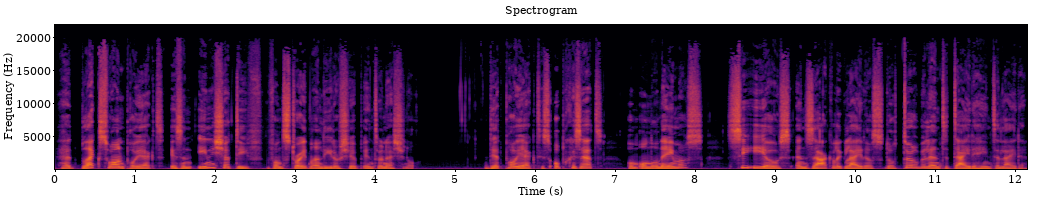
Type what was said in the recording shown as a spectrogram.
Het Black Swan project is een initiatief van Straightline Leadership International. Dit project is opgezet om ondernemers, CEO's en zakelijk leiders door turbulente tijden heen te leiden.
